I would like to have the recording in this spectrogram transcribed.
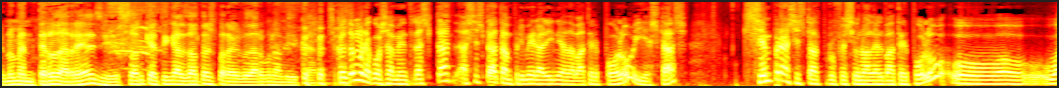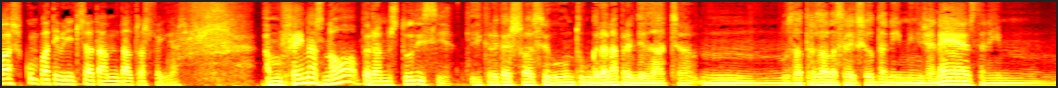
no m'enterro de res i sort que tinc els altres per ajudar-me una mica Escolta'm una cosa, mentre has estat, has estat en primera línia de waterpolo, i estàs, sempre has estat professional del waterpolo o ho has compatibilitzat amb d'altres feines? Amb feines no, però en estudis sí. I crec que això ha sigut un gran aprenentatge. Mm, Nosaltres a la selecció tenim enginyers, tenim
